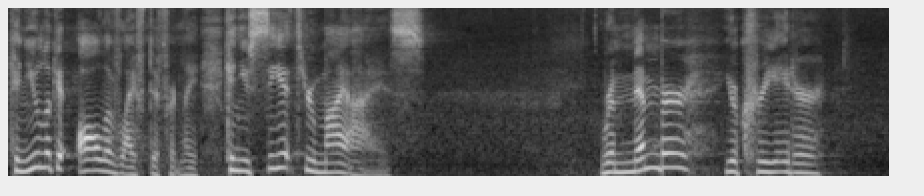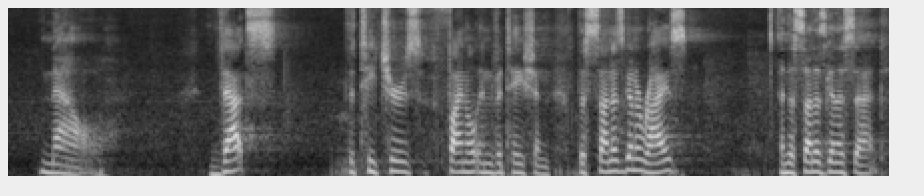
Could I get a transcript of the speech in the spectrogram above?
Can you look at all of life differently? Can you see it through my eyes? Remember your Creator now. That's the teacher's final invitation. The sun is going to rise, and the sun is going to set,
